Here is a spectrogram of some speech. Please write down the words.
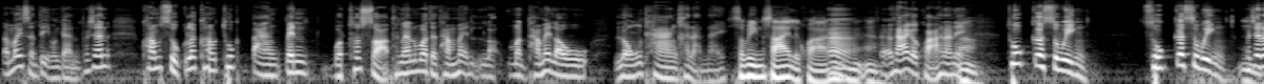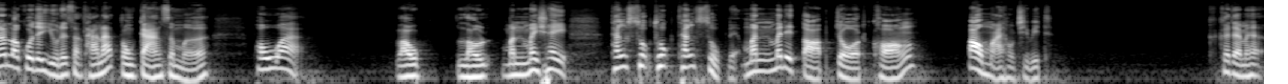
แต่ไม่สันติเหมือนกัน เพราะฉะนั้นความสุขและความทุกข์ต่างเป็นบททดสอบทั้งนั้นว่าจะทำให้เรามันทำให้เราหลงทางขนาดไหน สวิงซ้ายหรือขวาอ่าอ่าซ้ายกับขวาเท่านั้นเองอ่าทุกข์ก็สวิง สุขก็สวิง เพราะฉะนั้นเราควรจะอยู่ในสถานะตรงกลางเสมอ เพราะว่าเราเรามันไม่ใช่ทั้งสุขทุกข์ทั้งสุขเนี่ยมันไม่ได้ตอบโจทย์ของเป้าหมายของชีวิต เข้าใจไหมฮะ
